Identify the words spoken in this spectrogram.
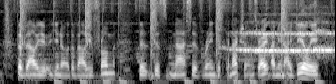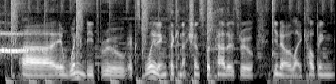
the value, you know, the value from th- this massive range of connections, right? I mean, ideally, uh, it wouldn't be through exploiting the connections, but rather through, you know, like helping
